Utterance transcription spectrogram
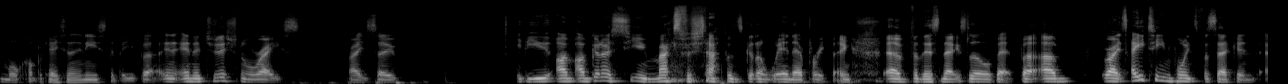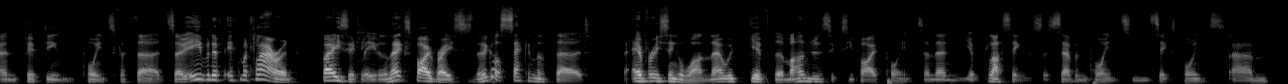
more complicated than it needs to be. But in, in a traditional race, right? So if you, I'm I'm going to assume Max Verstappen's going to win everything uh, for this next little bit, but um. Right, it's 18 points for second and 15 points for third. So even if, if McLaren, basically, for the next five races, they've got second and third every single one, that would give them 165 points. And then you're plussing seven points and six points um,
